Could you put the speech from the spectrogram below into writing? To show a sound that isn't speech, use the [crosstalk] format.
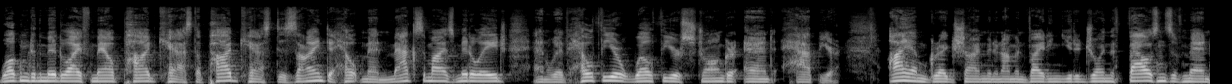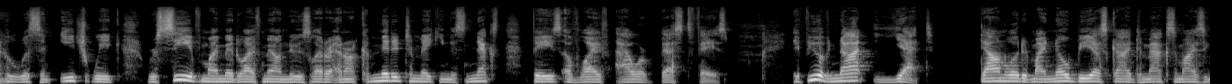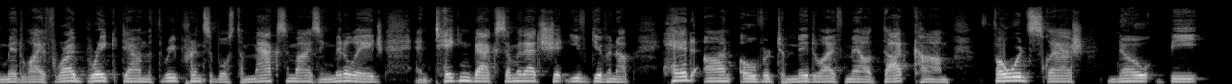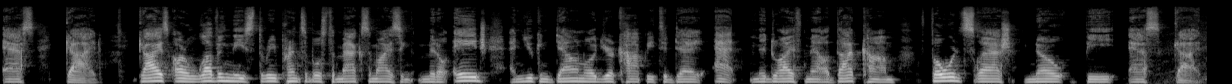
Welcome to the Midlife Male Podcast, a podcast designed to help men maximize middle age and live healthier, wealthier, stronger, and happier. I am Greg Scheinman, and I'm inviting you to join the thousands of men who listen each week, receive my Midlife Male newsletter, and are committed to making this next phase of life our best phase. If you have not yet downloaded my No BS guide to maximizing midlife, where I break down the three principles to maximizing middle age and taking back some of that shit you've given up. Head on over to midlifemale.com forward slash no BS guide. Guys are loving these three principles to maximizing middle age, and you can download your copy today at midlifemale.com forward slash no BS guide.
